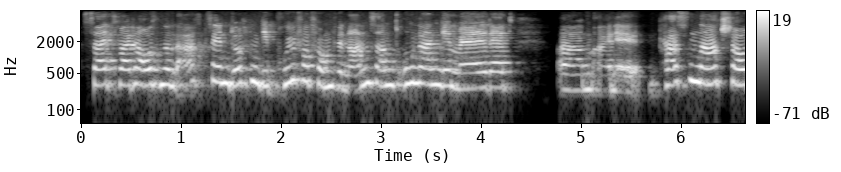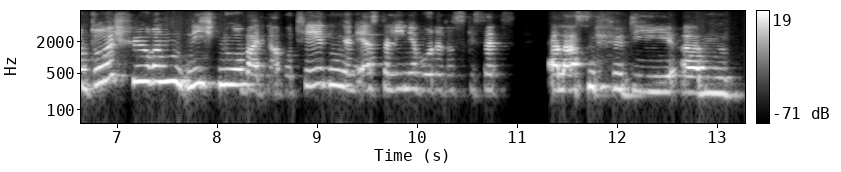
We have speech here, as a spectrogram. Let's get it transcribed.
Seit 2018 dürfen die Prüfer vom Finanzamt unangemeldet ähm, eine Kassennachschau durchführen, nicht nur bei den Apotheken. In erster Linie wurde das Gesetz erlassen für die ähm,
